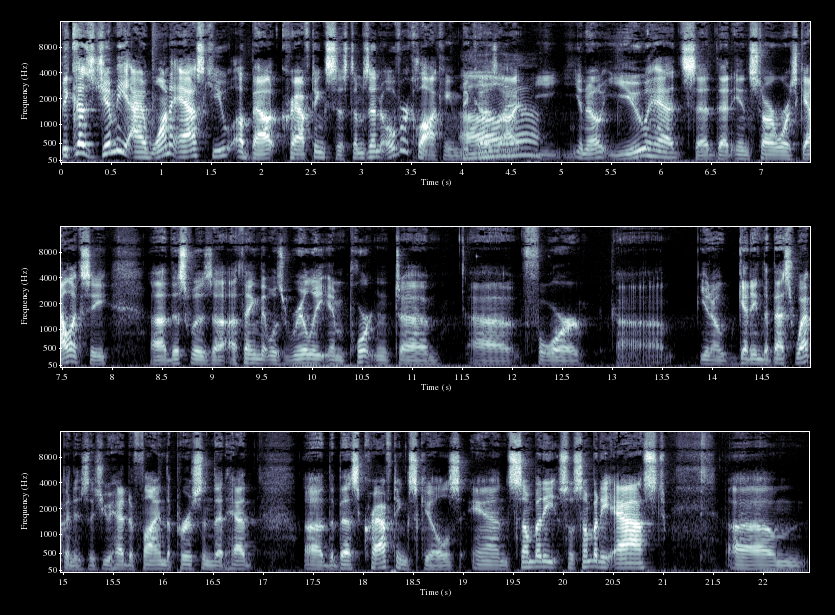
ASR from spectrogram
Because Jimmy, I want to ask you about crafting systems and overclocking because Oh, yeah. y- you know, you had said that in Star Wars Galaxy, uh, this was a, a thing that was really important uh, uh, for uh, you know getting the best weapon is that you had to find the person that had uh, the best crafting skills and somebody so somebody asked um,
